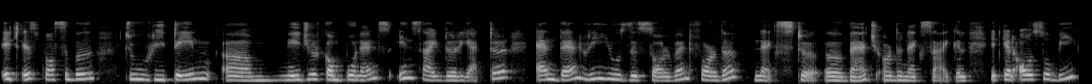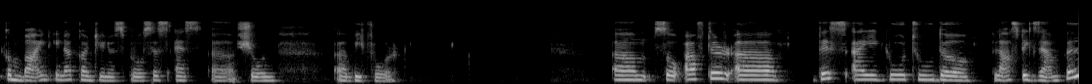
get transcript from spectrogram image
it is possible to retain um, major components inside the reactor and then reuse this solvent for the next uh, batch or the next cycle. It can also be combined in a continuous process as uh, shown uh, before. Um, so after uh, this, I go to the last example,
